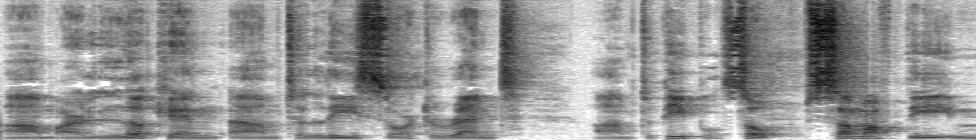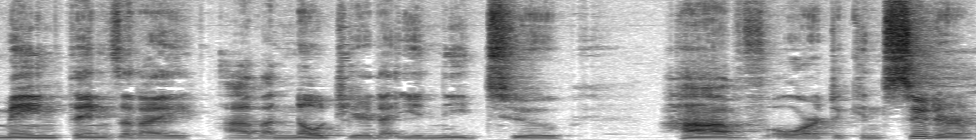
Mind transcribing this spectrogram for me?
um, are looking um, to lease or to rent um, to people. So some of the main things that I have a note here that you need to have or to consider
